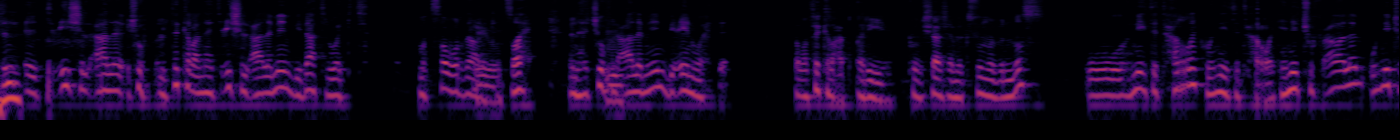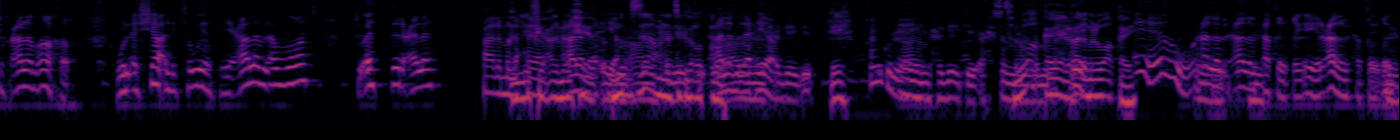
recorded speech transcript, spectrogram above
تن... تعيش العالم شوف الفكرة إنها تعيش العالمين بذات الوقت. متصور ذلك أيوة. صح؟ إنها تشوف مم. العالمين بعين واحدة. ترى فكرة عبقرية تكون شاشة مقسومة بالنص وهني تتحرك وهني تتحرك. هني تشوف عالم وهني تشوف عالم آخر. والأشياء اللي تسويها في عالم الأموات تؤثر على عالم اللي في الأحياء عالم عالم الأحياء. متزامنه تقدر تقول عالم الأحياء. الحقيقي إيه. خلينا نقول إيه. العالم الحقيقي أحسن من الواقعي العالم العالم الواقعي إيه هو إيه. عالم العالم إيه. الحقيقي إيه العالم الحقيقي إيه.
